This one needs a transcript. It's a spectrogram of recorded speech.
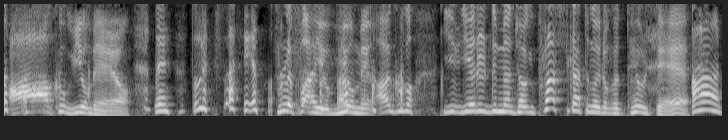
아, 그거 위험해요. 네, black fire. black fire 위험해. 아, 그거 예를 들면 저기 플라스틱 같은 거 이런 거 태울 때 아,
